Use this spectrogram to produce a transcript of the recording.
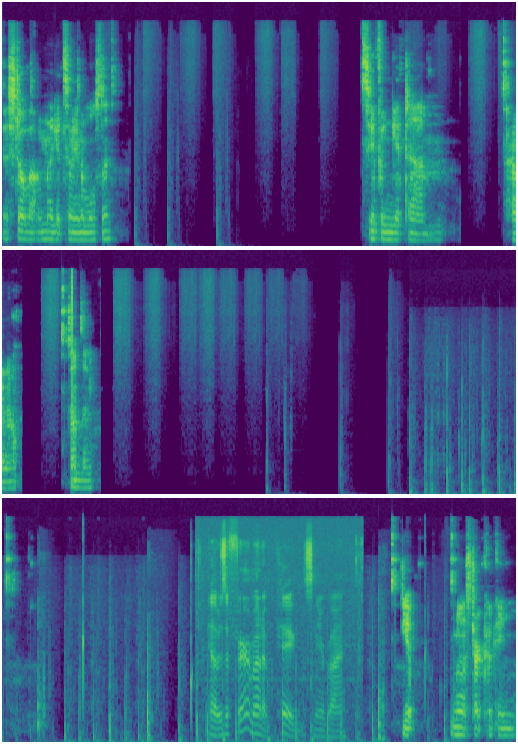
The stove up. I'm gonna get some animals then. See if we can get um I don't know. Something. Yeah, there's a fair amount of pigs nearby. Yep. I'm gonna start cooking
